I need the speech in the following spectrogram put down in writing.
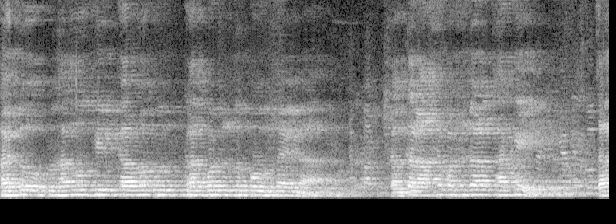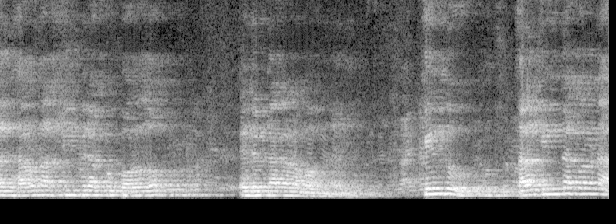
হয়তো প্রধানমন্ত্রীর কারণ কাল পর্যন্ত পৌঁছায় না। কারণ তার আশেপাশে যারা থাকে, তাদের ধারণা শিল্পীরা খুব বড় লোক, এদের টাকার অভাব নেই। কিন্তু তারা চিন্তা করে না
